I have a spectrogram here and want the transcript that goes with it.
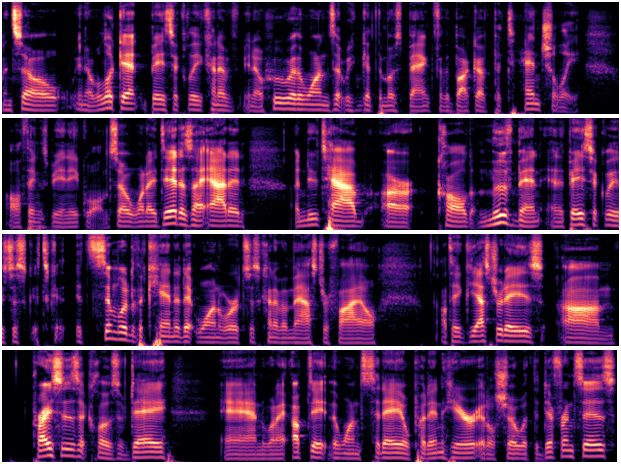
and so, you know, we'll look at basically kind of, you know, who are the ones that we can get the most bang for the buck of potentially, all things being equal. And so what I did is I added a new tab or called movement and it basically is just it's it's similar to the candidate one where it's just kind of a master file i'll take yesterday's um, prices at close of day and when i update the ones today i'll put in here it'll show what the difference is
